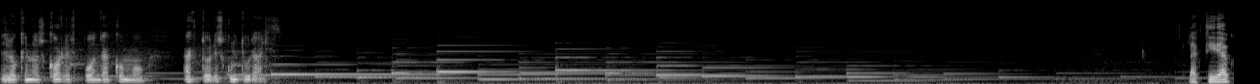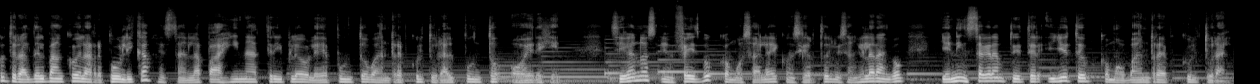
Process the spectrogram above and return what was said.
de lo que nos corresponda como actores culturales. La actividad cultural del Banco de la República está en la página www.banrepcultural.org. Síganos en Facebook como Sala de Conciertos Luis Ángel Arango y en Instagram, Twitter y YouTube como Banrep Cultural.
